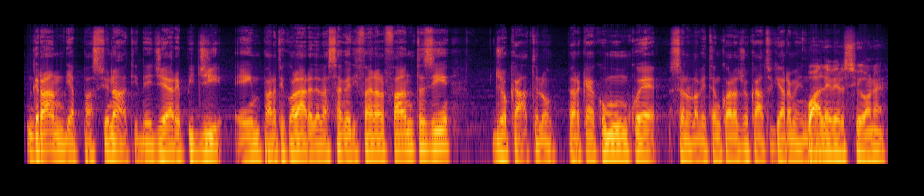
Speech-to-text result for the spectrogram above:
grandi appassionati dei JRPG e in particolare della saga di Final Fantasy, giocatelo, perché comunque, se non l'avete ancora giocato, chiaramente. Quale versione?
